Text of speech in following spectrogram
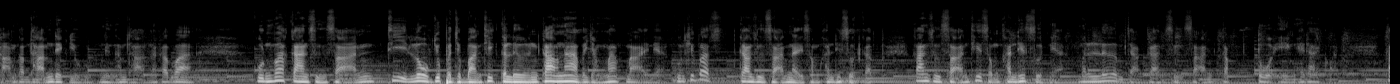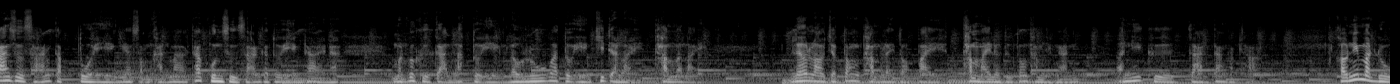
ถามคำถามเด็กอยู่หนึ่งคำถามนะครับว่า คุณว่าการสื่อสารที่โลกยุคปัจจุบันที่เจริญก้าวหน้าไปอย่างมากมายเนี่ยคุณคิดว่าการสื่อสารไหนสำคัญที่สุดครับ การสื่อสารที่สำคัญที่สุดเนี่ยมันเริ่มจากการสื่อสารกับตัวเองให้ได้ก่อน การสื่อสารกับตัวเองเนี่ยสำคัญมาก ถ้าคุณสื่อสารกับตัวเองได้นะ มันก็คือการรักตัวเอง เรารู้ว่าตัวเองคิดอะไรทำอะไร แล้วเราจะต้องทำอะไรต่อไปทำไมเราถึงต้องทำอย่างนั้น อันนี้คือการตั้งคำถาม คราวนี้มาดู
